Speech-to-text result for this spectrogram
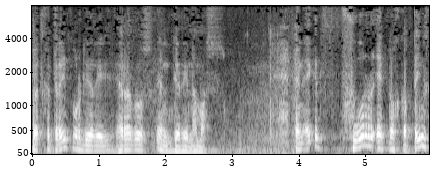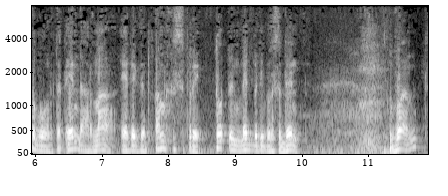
wat gedryf word deur die Herreros en deur die Namas. En ek het voor ek nog kaptein geword het en daarna het ek dit aangespreek tot en met by die president. Want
